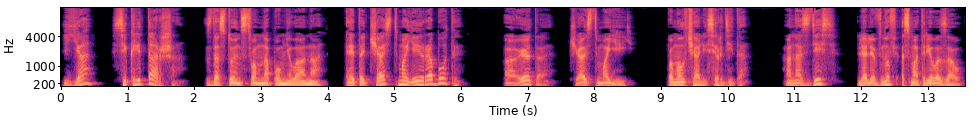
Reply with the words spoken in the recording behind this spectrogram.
«Я секретарша», – с достоинством напомнила она. «Это часть моей работы». «А это часть моей», – помолчали сердито. «Она здесь?» Ляля вновь осмотрела зал.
